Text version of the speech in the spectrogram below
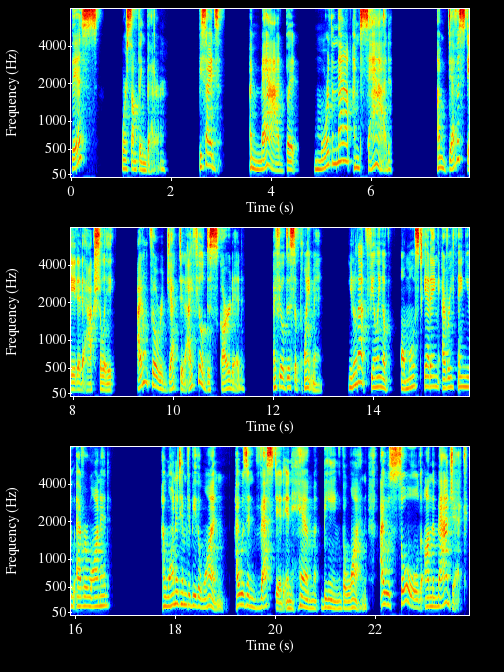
this or something better. Besides, I'm mad, but more than that, I'm sad. I'm devastated, actually. I don't feel rejected. I feel discarded. I feel disappointment. You know that feeling of almost getting everything you ever wanted? I wanted him to be the one. I was invested in him being the one. I was sold on the magic.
